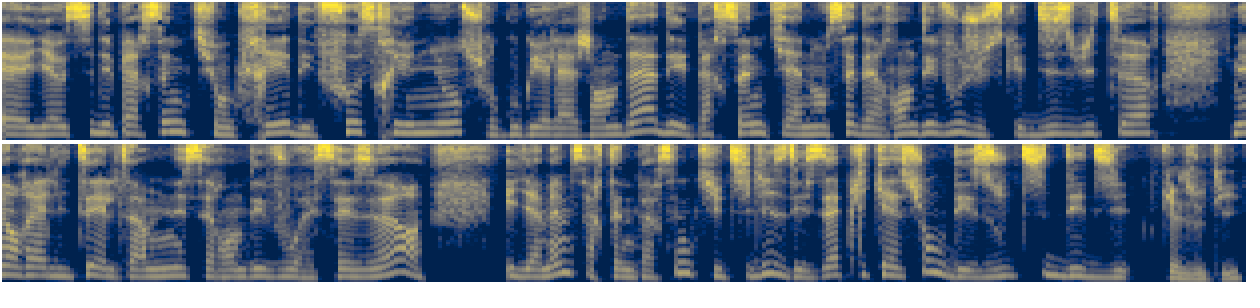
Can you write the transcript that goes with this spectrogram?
Euh, Il y a aussi des personnes qui ont créé des fausses réunions sur Google Agenda, des personnes qui annonçaient des rendez-vous jusque 18 heures, mais en réalité elles terminaient ces rendez-vous à 16 heures. Et il y a même certaines personnes qui utilisent des applications ou des outils dédiés. Quels outils?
